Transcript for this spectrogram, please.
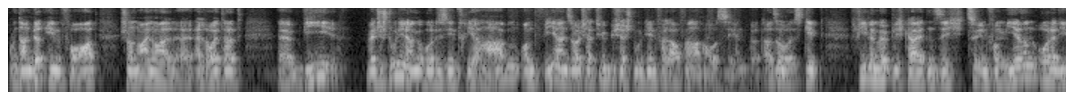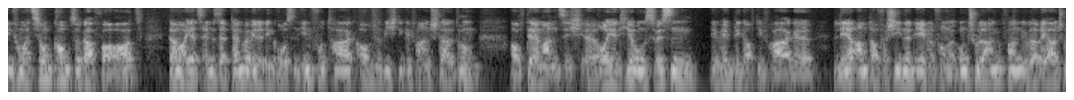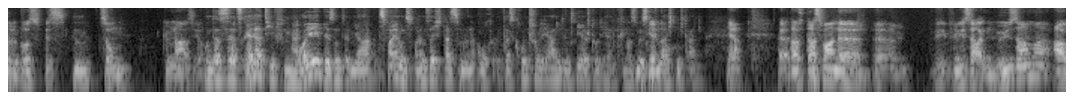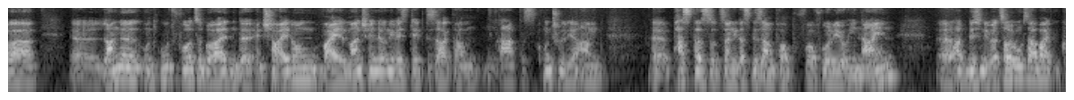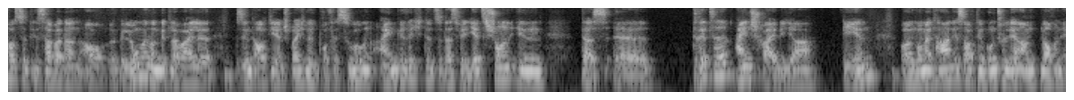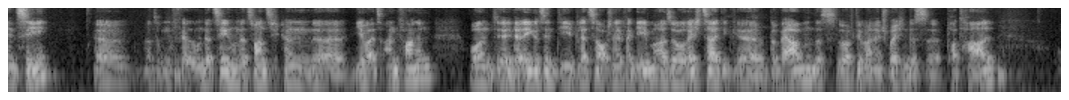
Und dann wird ihnen vor Ort schon einmal äh, erläutert, wie welche Studienangebote Sie in Trier haben und wie ein solcher typischer Studienverlauf danach aussehen wird. Also es gibt viele Möglichkeiten, sich zu informieren oder die Information kommt sogar vor Ort. Wir haben auch jetzt Ende September wieder den großen Infotag, auch eine wichtige Veranstaltung, auf der man sich äh, Orientierungswissen im Hinblick auf die Frage Lehramt auf verschiedenen Ebenen, von der Grundschule angefangen über Realschule Bus bis mhm. zum Gymnasium. Und das ist jetzt relativ neu. Wir sind im Jahr 22, dass man auch das Grundschullehramt in Trier studieren kann. Das wissen genau. vielleicht nicht alle. Ja, das, das war eine, äh, wie will ich sagen, mühsame, aber äh, lange und gut vorzubereitende Entscheidung, weil manche in der Universität gesagt haben, ah, das Grundschullehramt äh, passt das sozusagen in das Gesamtportfolio hinein. Äh, hat ein bisschen Überzeugungsarbeit gekostet, ist aber dann auch gelungen und mittlerweile sind auch die entsprechenden Professuren eingerichtet, sodass wir jetzt schon in das äh, dritte Einschreibejahr gehen. Und momentan ist auf dem Grundschullehramt noch ein NC, äh, also ungefähr 110, 120 können äh, jeweils anfangen. Und äh, in der Regel sind die Plätze auch schnell vergeben, also rechtzeitig äh, bewerben. Das läuft über ein entsprechendes Portal.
